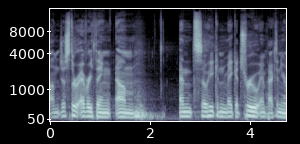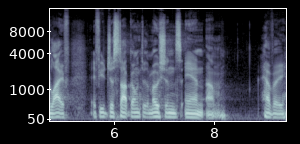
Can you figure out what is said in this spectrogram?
um, just through everything. Um, and so He can make a true impact in your life if you just stop going through the motions and um, have a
